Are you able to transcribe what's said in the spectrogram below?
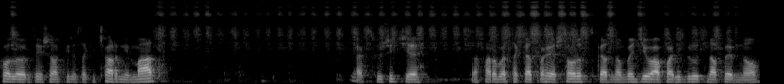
Kolor tej szafki to jest taki czarny mat. Jak słyszycie, ta farba jest taka trochę szorstka, no będzie łapać brud na pewno.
